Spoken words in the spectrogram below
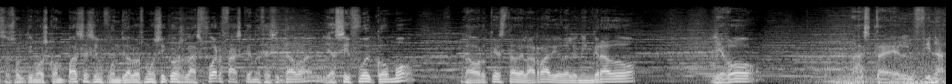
esos últimos compases infundió a los músicos las fuerzas que necesitaban y así fue como la orquesta de la radio de Leningrado llegó hasta el final.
